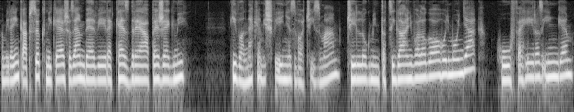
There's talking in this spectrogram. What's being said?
amire inkább szökni kell, s az embervére kezd reá pezsegni. Ki van nekem is fényezve a csizmám, csillog, mint a cigány valaga, ahogy mondják, hófehér az ingem,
